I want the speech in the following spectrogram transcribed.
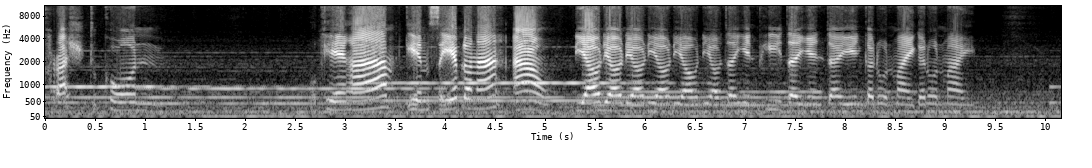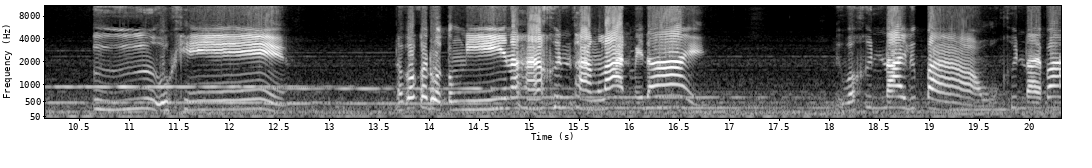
ครัชทุกคน โอเคครับ เกมเซฟแล้วนะ อ้าว เดี๋ยวเดี๋ยวเดี๋ยวเดี๋ยวเดี๋ยวเดี๋ยวใจเย็นพี่ใจเย็นใจเย็นกระโดดใหม่กระโดดใหม่อือ โอเค แล้วก็กระโดดตรงนี้นะคะ ขึ้นทางลาดไม่ได้ หรือว่าขึ้นได้หรือเปล่า ขึ้นได้ปะ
